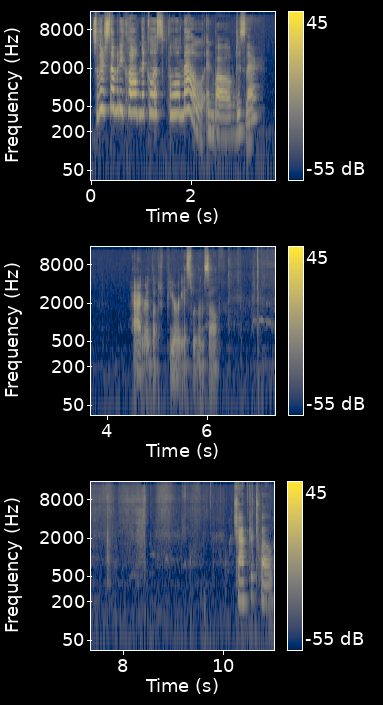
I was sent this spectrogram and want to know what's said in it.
So there's somebody called Nicholas Flamel involved, is there? Hagrid looked furious with himself. Chapter 12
